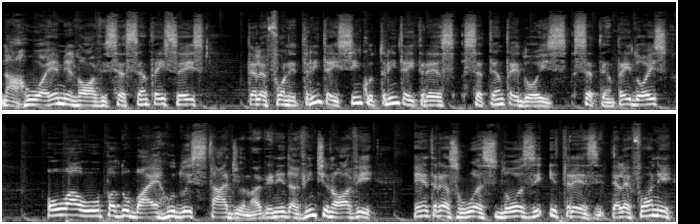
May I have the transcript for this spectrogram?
na rua M966, telefone 35 33 72 72 ou a UPA do bairro do Estádio, na Avenida 29 entre as ruas 12 e 13. Telefone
